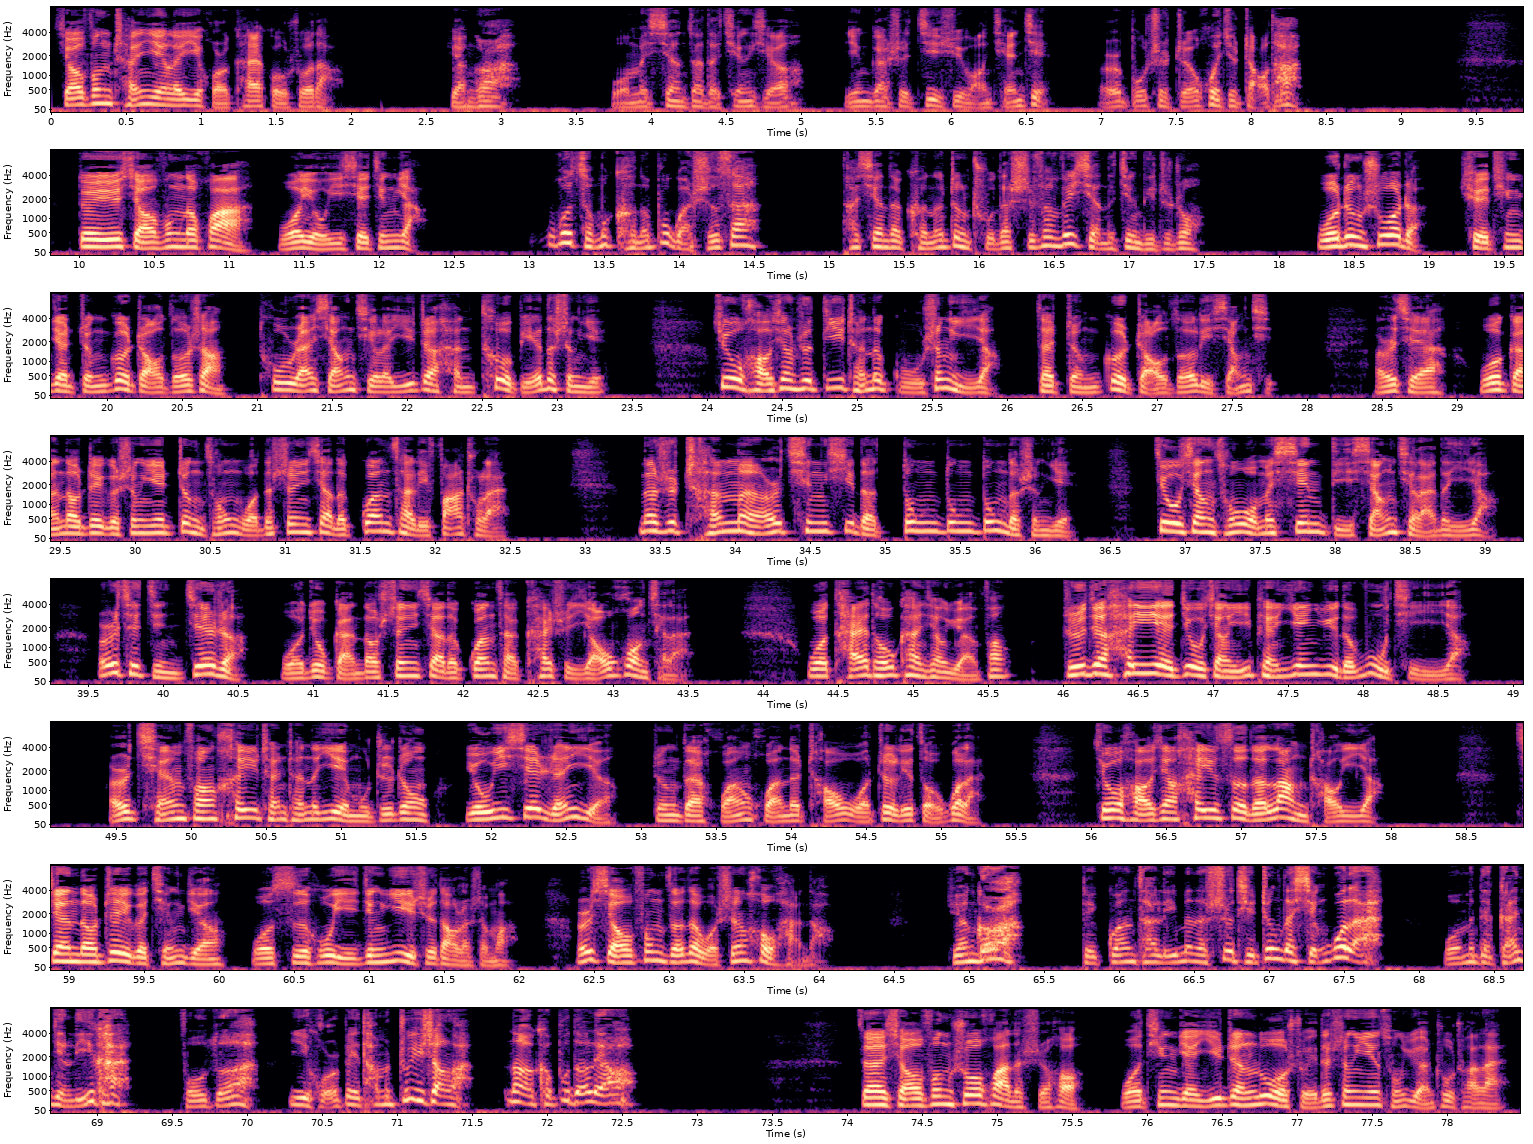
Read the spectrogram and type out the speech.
小峰沉吟了一会儿，开口说道：“远哥，我们现在的情形应该是继续往前进，而不是折回去找他。”对于小峰的话，我有一些惊讶。我怎么可能不管十三？他现在可能正处在十分危险的境地之中。我正说着，却听见整个沼泽上突然响起了一阵很特别的声音，就好像是低沉的鼓声一样，在整个沼泽里响起。而且我感到这个声音正从我的身下的棺材里发出来，那是沉闷而清晰的咚咚咚的声音，就像从我们心底响起来的一样。而且紧接着，我就感到身下的棺材开始摇晃起来。我抬头看向远方，只见黑夜就像一片阴郁的雾气一样，而前方黑沉沉的夜幕之中，有一些人影正在缓缓地朝我这里走过来，就好像黑色的浪潮一样。见到这个情景，我似乎已经意识到了什么，而小峰则在我身后喊道：“远哥，这棺材里面的尸体正在醒过来，我们得赶紧离开，否则一会儿被他们追上了，那可不得了。”在小峰说话的时候，我听见一阵落水的声音从远处传来，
